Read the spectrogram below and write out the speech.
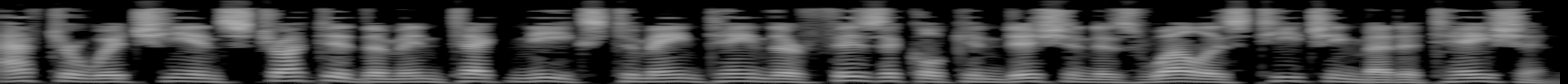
after which he instructed them in techniques to maintain their physical condition as well as teaching meditation.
